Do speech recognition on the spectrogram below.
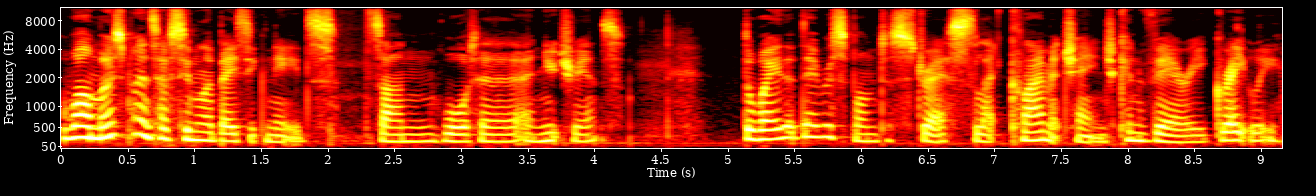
while most plants have similar basic needs sun, water, and nutrients the way that they respond to stress, like climate change, can vary greatly.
